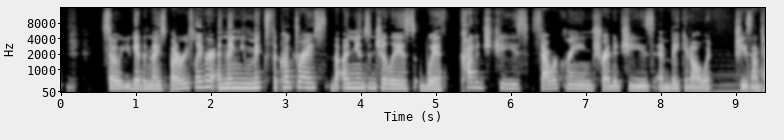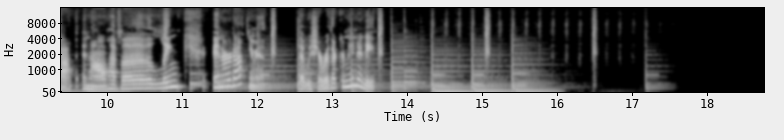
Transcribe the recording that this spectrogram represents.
so you get a nice buttery flavor. And then you mix the cooked rice, the onions and chilies with cottage cheese, sour cream, shredded cheese, and bake it all with cheese on top. And I'll have a link in our document that we share with our community.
